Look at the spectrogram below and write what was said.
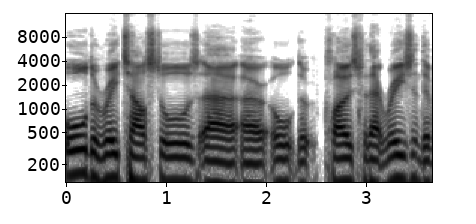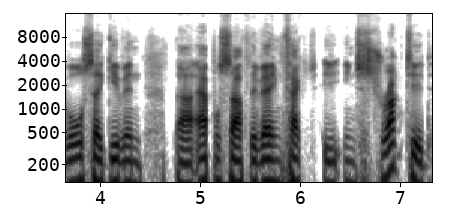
All the retail stores uh, are all closed for that reason. They've also given uh, Apple staff, they've in fact instructed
